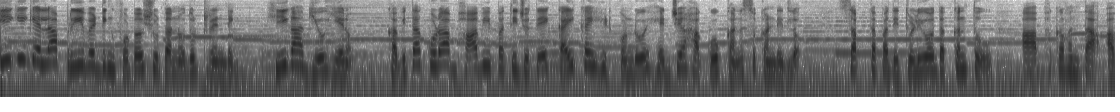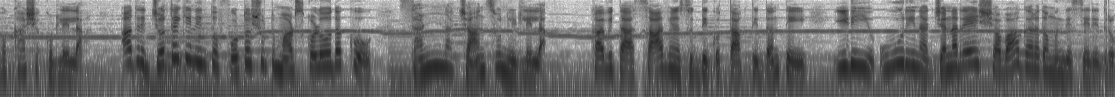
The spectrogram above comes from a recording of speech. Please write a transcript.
ಈಗೀಗೆಲ್ಲ ಪ್ರೀ ವೆಡ್ಡಿಂಗ್ ಫೋಟೋಶೂಟ್ ಅನ್ನೋದು ಟ್ರೆಂಡಿಂಗ್. ಹೀಗಾಗಿಯೋ ಏನೋ. ಕವಿತಾ ಕೂಡ ಭಾವಿ ಪತಿ ಜೊತೆ ಕೈ ಕೈ ಹಿಡ್ಕೊಂಡು ಹೆಜ್ಜೆ ಹಾಕು ಕನಸು ಕಂಡಿದ್ಲು. ಸಪ್ತಪದಿ ತುಳಿಯೋದಕ್ಕಂತೂ ಆ ಭಗವಂತ ಅವಕಾಶ ಕೊಡ್ಲಿಲ್ಲ. ಆದ್ರೆ ಜೊತೆಗೆ ನಿಂತು ಫೋಟೋಶೂಟ್ ಮಾಡಿಸ್ಕೊಳ್ಳೋದಕ್ಕೂ ಸಣ್ಣ ಚಾನ್ಸೂ ನೀಡಲಿಲ್ಲ. ಕವಿತಾ ಸಾವಿನ ಸುದ್ದಿ ಗೊತ್ತಾಗ್ತಿದ್ದಂತೆ ಇಡೀ ಊರಿನ ಜನರೇ ಶವಾಗಾರದ ಮುಂದೆ ಸೇರಿದ್ರು.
